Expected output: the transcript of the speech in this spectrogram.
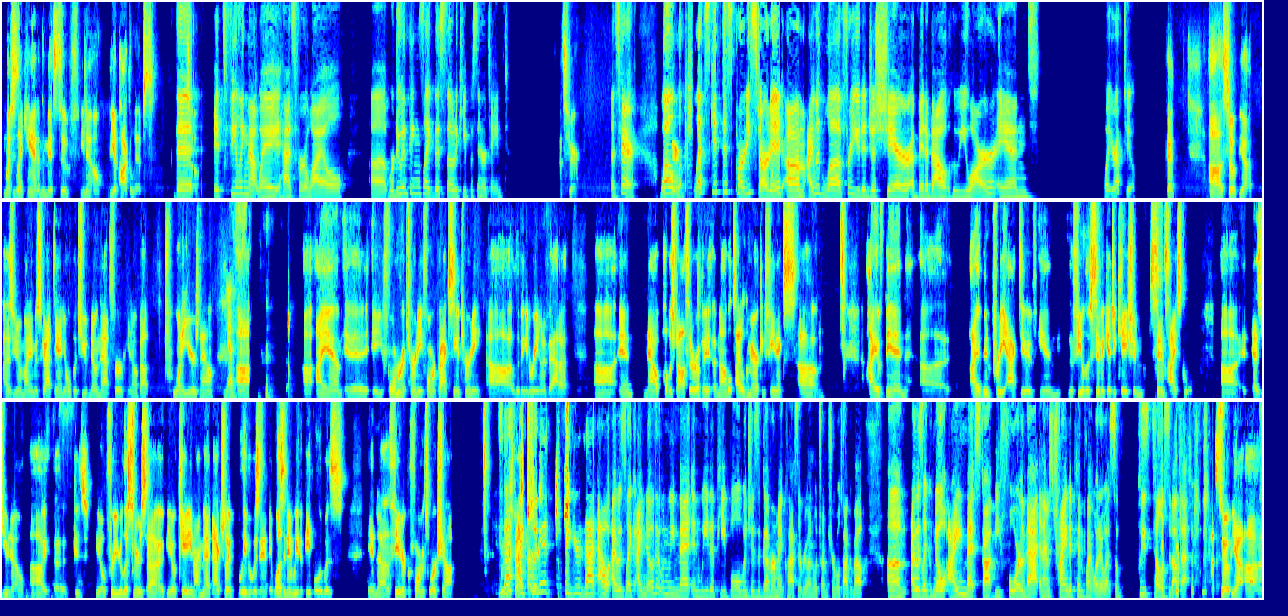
much as I can in the midst of, you know, the apocalypse. The so. it's feeling that way. It has for a while. Uh, we're doing things like this though to keep us entertained. That's fair. That's fair. Well, let's get this party started. Um, I would love for you to just share a bit about who you are and what you're up to. Okay. Uh, so yeah, as you know, my name is Scott Daniel, but you've known that for you know about 20 years now. Yes. Uh, uh, I am a, a, former attorney, former practicing attorney, uh, living in Reno, Nevada, uh, and now published author of a, a novel titled American Phoenix. Um, I have been uh, I have been pretty active in the field of civic education since high school. Uh, as you know, because uh, you know, for your listeners, you know, Katie and I met. Actually, I believe it was in. It wasn't in We the People. It was in uh, theater performance workshop. That I couldn't figure that out. I was like, I know that when we met in We the People, which is a government class, everyone, which I'm sure we'll talk about. Um, I was like, no, I met Scott before that, and I was trying to pinpoint what it was. So please tell us about that. So yeah, uh,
